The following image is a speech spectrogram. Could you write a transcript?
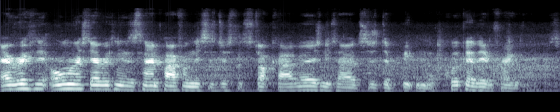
Everything, almost everything is the same apart from this is just the stock car version, so it's just a bit more quicker than Franklin's.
